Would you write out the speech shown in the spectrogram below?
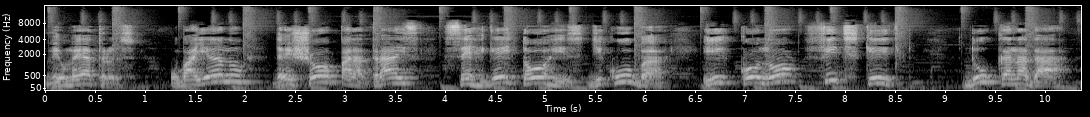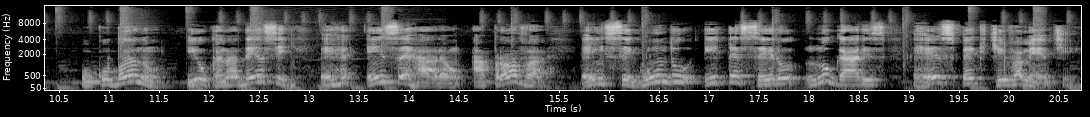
mil metros. O baiano deixou para trás Sergei Torres, de Cuba, e Fitzkit, do Canadá. O cubano e o canadense encerraram a prova em segundo e terceiro lugares, respectivamente.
